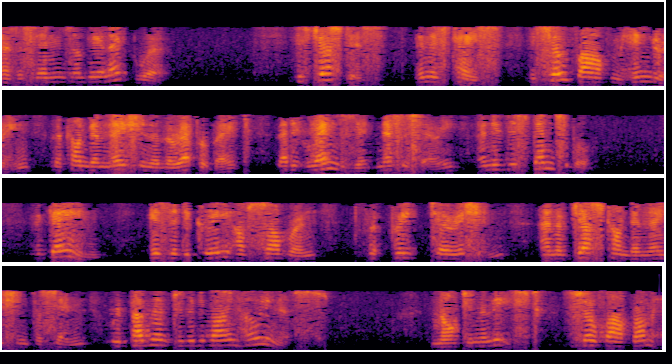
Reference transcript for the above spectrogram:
as the sins of the elect were? His justice, in this case, is so far from hindering the condemnation of the reprobate that it renders it necessary and indispensable. Again, is the decree of sovereign preterition and of just condemnation for sin repugnant to the divine holiness? Not in the least. So far from it,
